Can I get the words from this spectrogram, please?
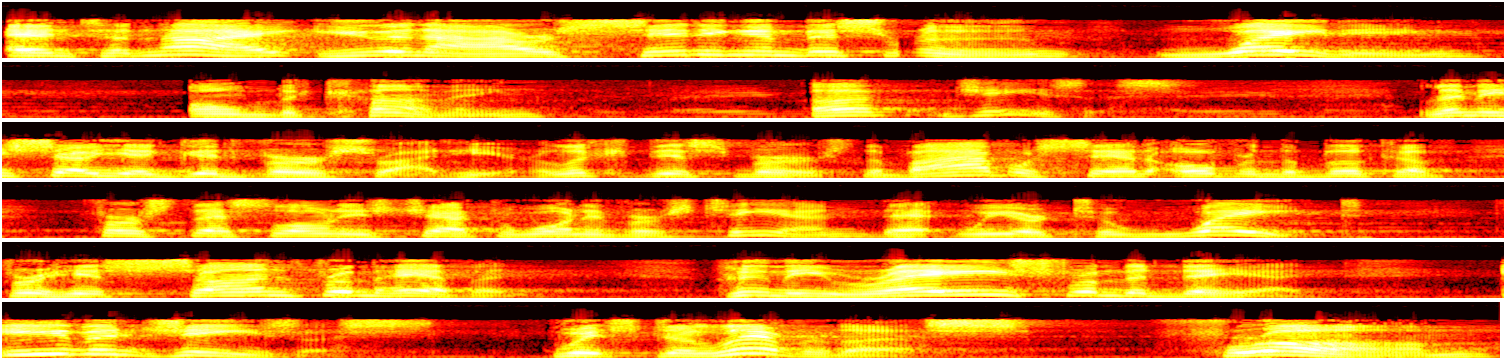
And tonight, you and I are sitting in this room waiting on the coming of Jesus. Let me show you a good verse right here. Look at this verse. The Bible said over in the book of 1 Thessalonians chapter 1 and verse 10 that we are to wait for his Son from heaven, whom he raised from the dead, even Jesus, which delivered us from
